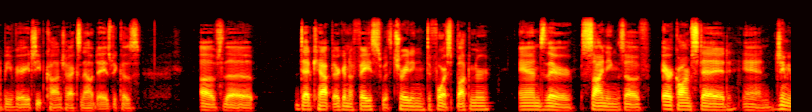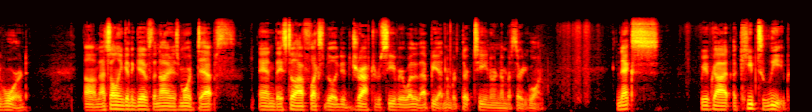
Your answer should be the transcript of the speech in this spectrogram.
to be very cheap contracts nowadays because of the dead cap they're to face with trading DeForest Buckner and their signings of Arik Armstead and Jimmy Ward. Um, that's only to give the Niners more depth, and they still have flexibility to draft a receiver, whether that be at number 13 or number 31. Next, we've got Aqib Talib.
